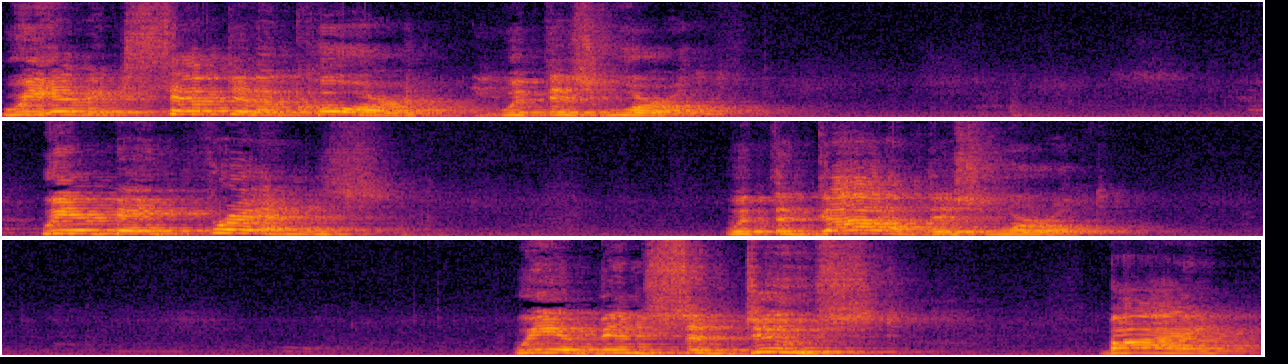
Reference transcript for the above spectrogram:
We have accepted accord with this world. We have made friends with the God of this world. We have been seduced by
